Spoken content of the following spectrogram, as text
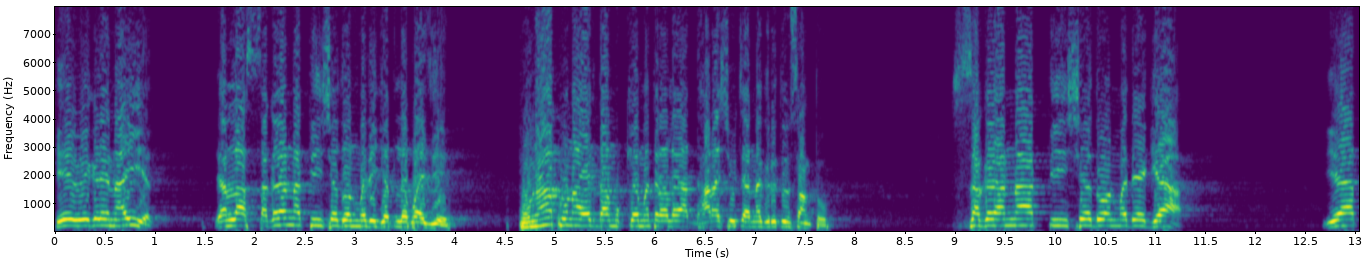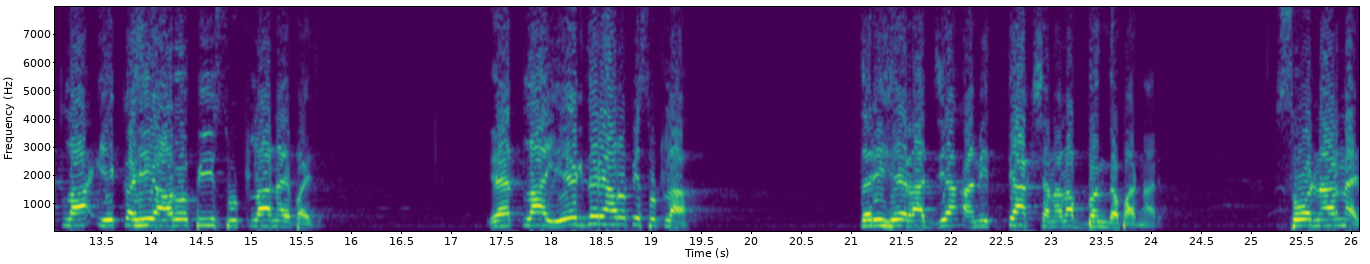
हे वेगळे नाही आहेत यांना सगळ्यांना तीनशे दोन मध्ये घेतलं पाहिजे. पुन्हा पुन्हा एकदा मुख्यमंत्र्याला धाराशिवच्या नगरीतून सांगतो. सगळ्यांना तीनशे दोन मध्ये घ्या. यातला एकही आरोपी सुटला नाही पाहिजे. यातला एक जरी आरोपी सुटला तरी हे राज्य आम्ही त्या क्षणाला बंद पाडणार सोडणार नाहीत.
